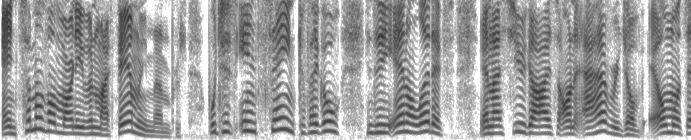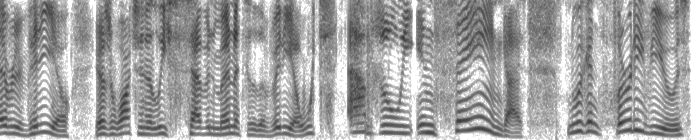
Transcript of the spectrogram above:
And some of them aren't even my family members, which is insane because I go into the analytics and I see you guys on average of almost every video, you guys are watching at least seven minutes of the video, which is absolutely insane, guys. We're getting 30 views.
